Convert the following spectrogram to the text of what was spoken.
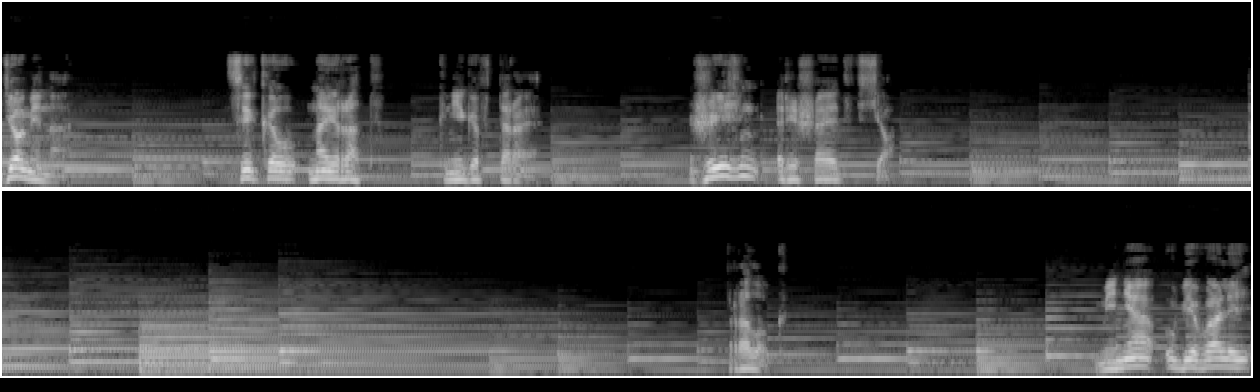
Демина. Цикл Найрат. Книга вторая. Жизнь решает все. Пролог. Меня убивали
